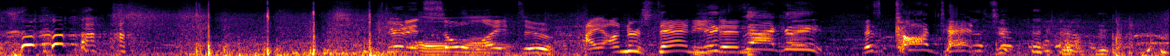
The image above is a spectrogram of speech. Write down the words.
dude. Dude, it's oh so light too. I understand, Ethan. Exactly! It's content!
